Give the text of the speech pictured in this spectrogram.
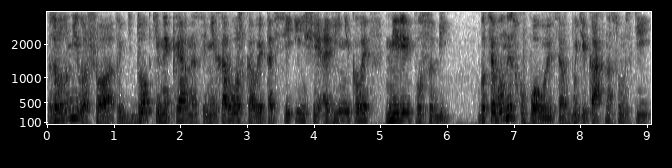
Зрозуміло, що тут Добкіни, Кернеси, Ніхарошкови та всі інші Авінікови міряють по собі. Бо це вони скуповуються в бутіках на Сумській,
